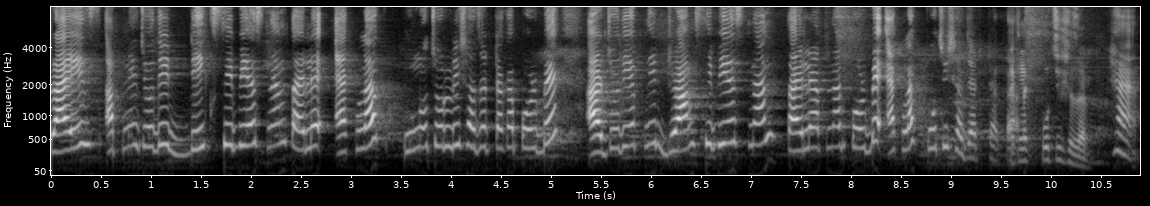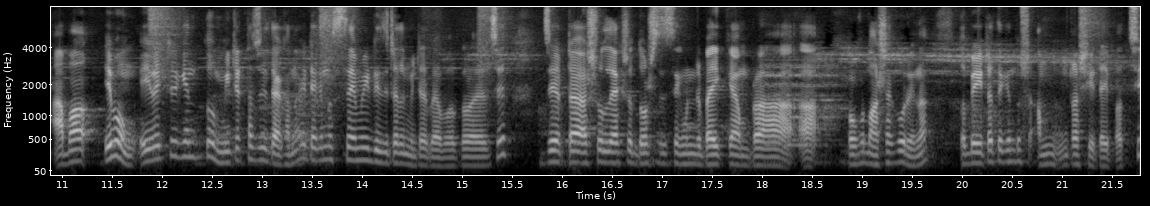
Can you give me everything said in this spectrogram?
প্রাইস আপনি যদি ডিক্স সিবিএস নেন তাহলে এক লাখ উনচল্লিশ হাজার টাকা পড়বে। আর যদি আপনি ড্রাম সিবিএস নেন তাহলে আপনার পড়বে এক লাখ পঁচিশ হাজার টাকা। এক লাখ পঁচিশ হাজার। হ্যাঁ। আবার এবং এই বাইকটির কিন্তু মিটারটা যদি দেখানো এটা কিন্তু সেমি ডিজিটাল মিটার ব্যবহার করা হয়েছে যেটা আসলে একশো দশ সিসি সেগমেন্টের বাইকে আমরা কখনো আশা করি না। তবে এটাতে কিন্তু আমরা সেটাই পাচ্ছি।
